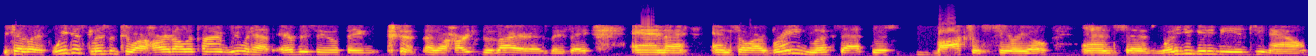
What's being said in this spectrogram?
Because if we just listen to our heart all the time, we would have every single thing that our heart's desire, as they say. And uh, and so our brain looks at this box of cereal and says, "What are you getting me into now?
